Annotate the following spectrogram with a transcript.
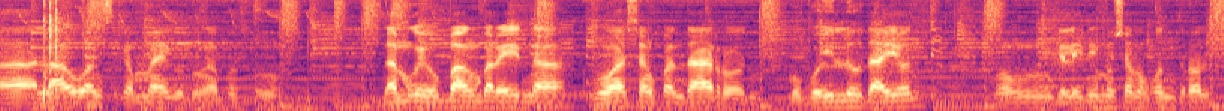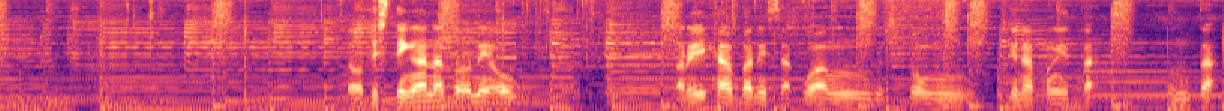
ah, allowance gamay gud mga boss. So, namo koy ubang barina, muha siyang pandaron, mo boilo dayon kung dili nimo siya makontrol. So testingan na to ni og pareha ba ni sa ako ang gustong ginapangita. Unta.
